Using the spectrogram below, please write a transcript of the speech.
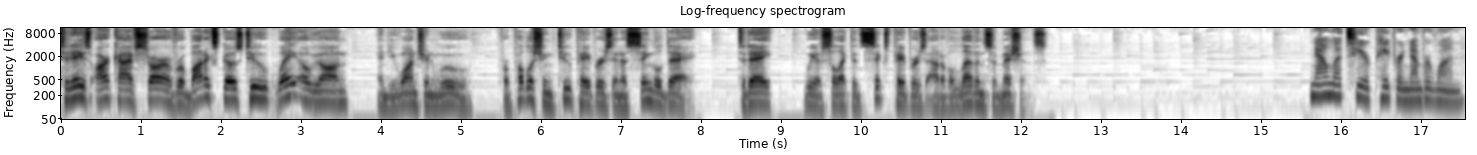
Today's arXiv star of robotics goes to Wei Ouyang and Yuanxin Wu for publishing two papers in a single day. Today, we have selected six papers out of 11 submissions. Now let's hear paper number one.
